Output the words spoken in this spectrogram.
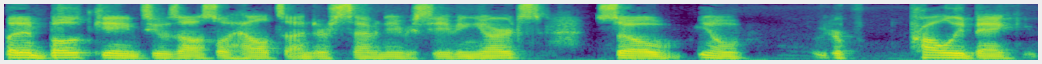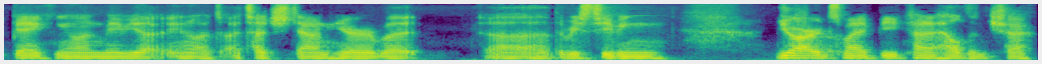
but in both games he was also held to under 70 receiving yards. So you know you're probably bank, banking on maybe a, you know a, touchdown here, but uh, the receiving yards might be kind of held in check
